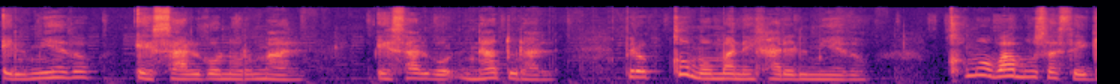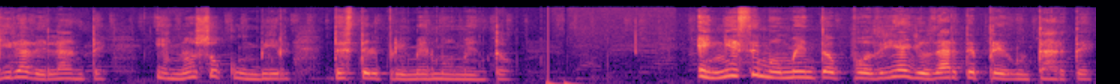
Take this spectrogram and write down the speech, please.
El miedo es algo normal, es algo natural. Pero ¿cómo manejar el miedo? ¿Cómo vamos a seguir adelante y no sucumbir desde el primer momento? En ese momento podría ayudarte a preguntarte,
